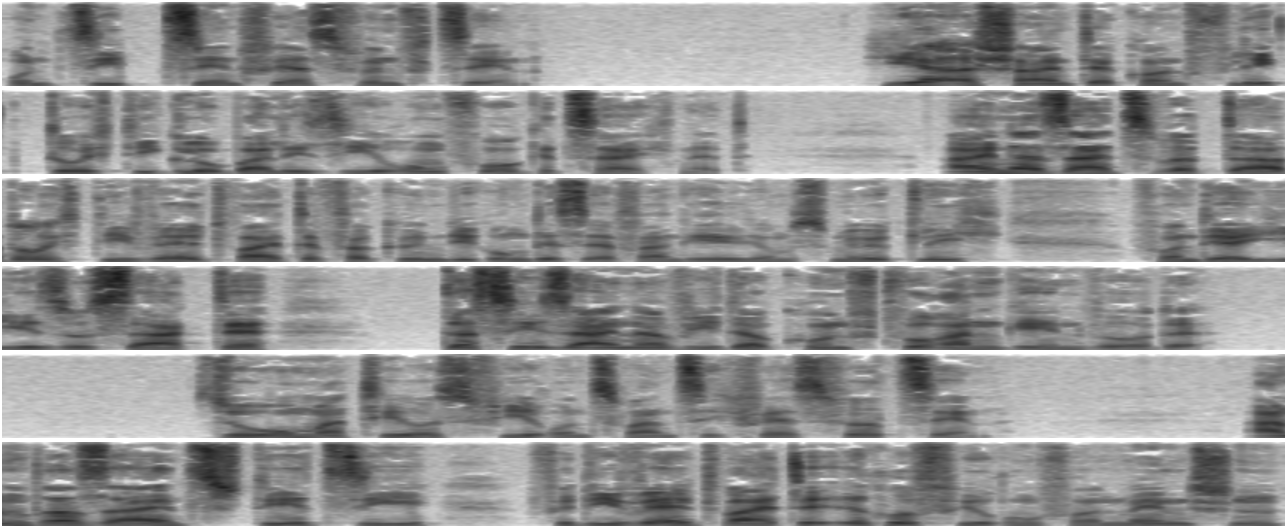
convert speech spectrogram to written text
und 17, Vers 15. Hier erscheint der Konflikt durch die Globalisierung vorgezeichnet. Einerseits wird dadurch die weltweite Verkündigung des Evangeliums möglich, von der Jesus sagte, dass sie seiner Wiederkunft vorangehen würde. So Matthäus 24, Vers 14. Andererseits steht sie für die weltweite Irreführung von Menschen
